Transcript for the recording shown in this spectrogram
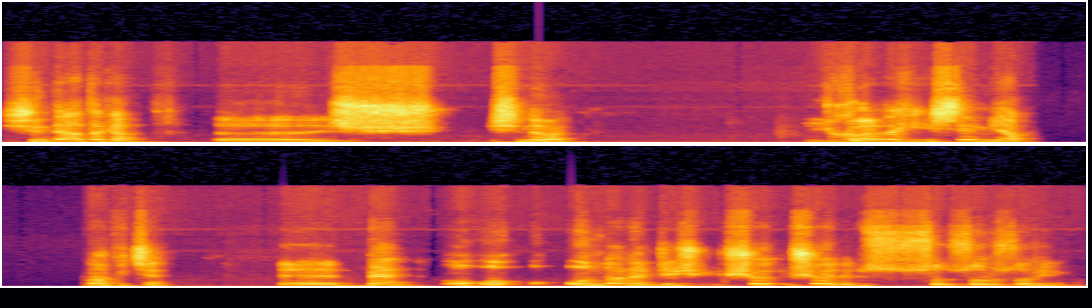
Şimdi Atakan, e, şimdi bak, yukarıdaki işlemi yapmak için e, ben o, o- ondan önce şö- şöyle bir so- soru sorayım.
